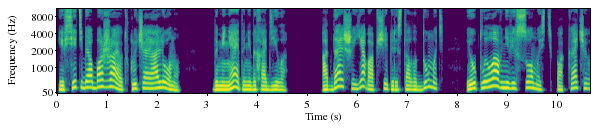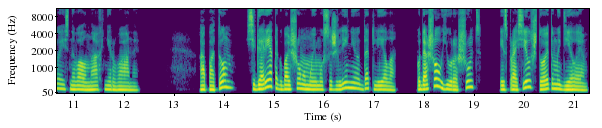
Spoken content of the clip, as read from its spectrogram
и все тебя обожают, включая Алену? До меня это не доходило. А дальше я вообще перестала думать и уплыла в невесомость, покачиваясь на волнах нирваны. А потом сигарета, к большому моему сожалению, дотлела. Подошел Юра Шульц и спросил, что это мы делаем.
